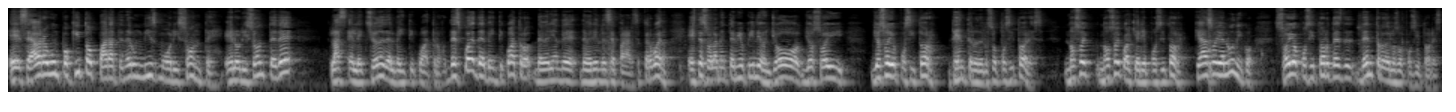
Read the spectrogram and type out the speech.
eh, se abran un poquito para tener un mismo horizonte, el horizonte de las elecciones del 24. Después del 24 deberían de, deberían de separarse. Pero bueno, esta es solamente mi opinión. Yo, yo, soy, yo soy opositor dentro de los opositores. No soy, no soy cualquier opositor, ya soy el único. Soy opositor desde dentro de los opositores.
